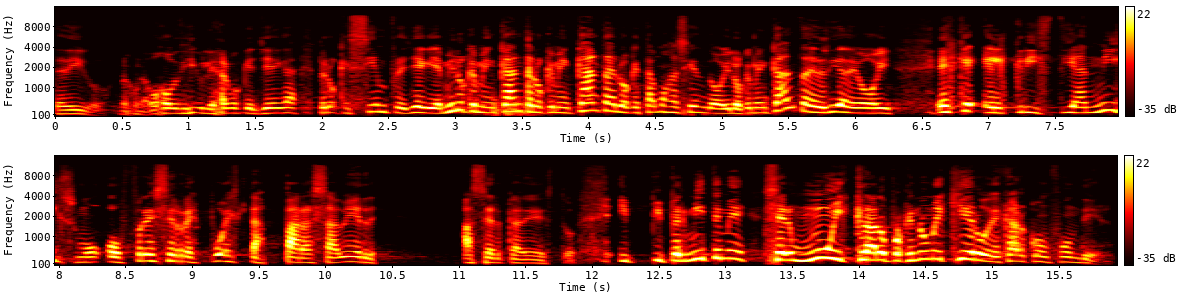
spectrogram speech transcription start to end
Te digo, no es una voz audible, algo que llega, pero que siempre llega. Y a mí lo que me encanta, lo que me encanta de lo que estamos haciendo hoy, lo que me encanta del día de hoy, es que el cristianismo ofrece respuestas para saber acerca de esto. Y permíteme ser muy claro porque no me quiero dejar confundir.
